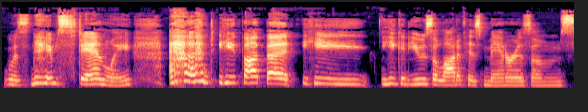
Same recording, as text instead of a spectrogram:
was named Stanley, and he thought that he he could use a lot of his mannerisms.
